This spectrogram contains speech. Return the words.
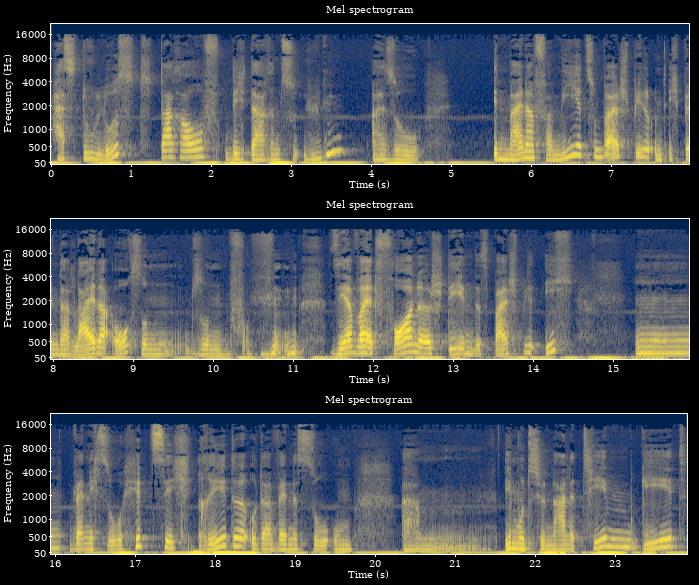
hast du Lust darauf, dich darin zu üben? Also in meiner Familie zum Beispiel, und ich bin da leider auch so ein, so ein sehr weit vorne stehendes Beispiel, ich, mm, wenn ich so hitzig rede oder wenn es so um ähm, emotionale Themen geht,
